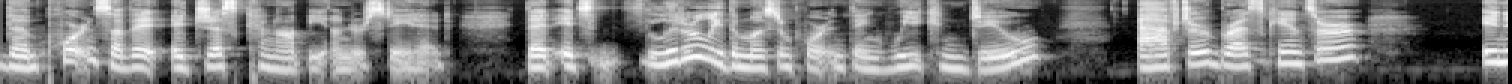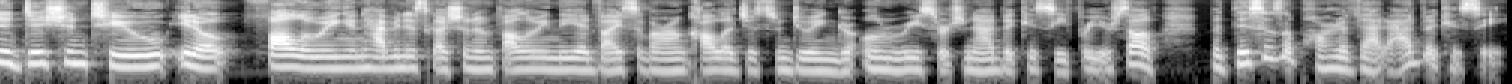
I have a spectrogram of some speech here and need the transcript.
the importance of it, it just cannot be understated. That it's literally the most important thing we can do after breast cancer in addition to you know following and having discussion and following the advice of our oncologist and doing your own research and advocacy for yourself. But this is a part of that advocacy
